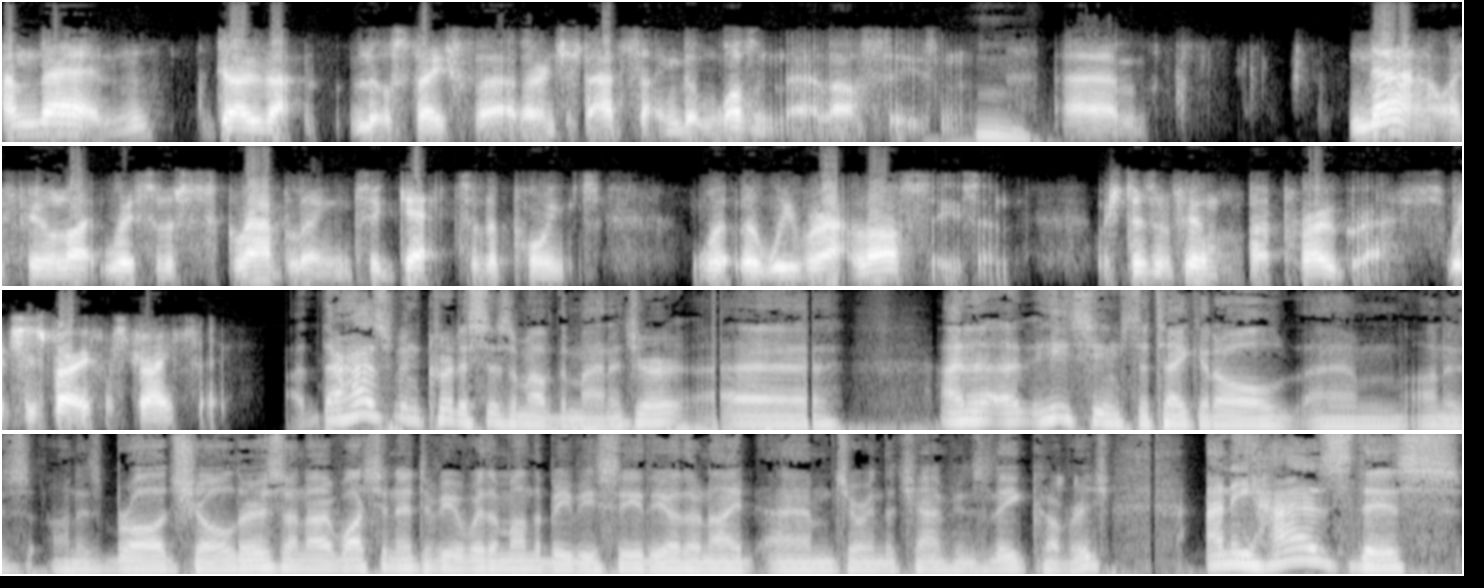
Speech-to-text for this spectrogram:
and then go that little stage further and just add something that wasn't there last season. Mm. Um, now I feel like we're sort of scrabbling to get to the point that we were at last season, which doesn't feel like progress, which is very frustrating. There has been criticism of the manager. Uh and uh, he seems to take it all um, on his on his broad shoulders. And I watched an interview with him on the BBC the other night um, during the Champions League coverage, and he has this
